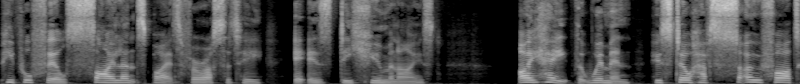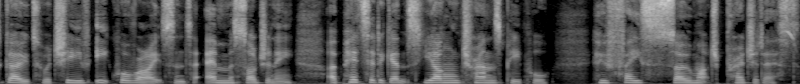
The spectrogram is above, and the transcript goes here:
People feel silenced by its ferocity it is dehumanized. I hate that women, who still have so far to go to achieve equal rights and to end misogyny, are pitted against young trans people who face so much prejudice.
